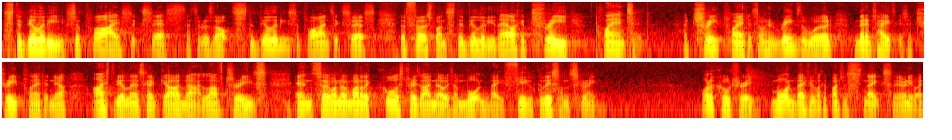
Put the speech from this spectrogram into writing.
Stability, supply, success. That's the result. Stability, supply, and success. The first one, stability. They are like a tree planted. A tree planted. Someone who reads the word, meditates, is a tree planted. Now, I used to be a landscape gardener. I love trees. And so one of, one of the coolest trees I know is a Moreton Bay fig. Look at this on the screen. What a cool tree. Moreton Bay fig, like a bunch of snakes there anyway.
